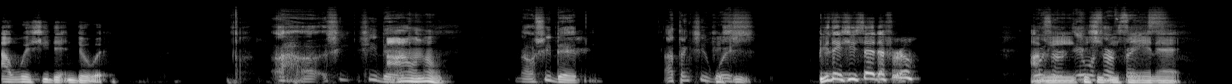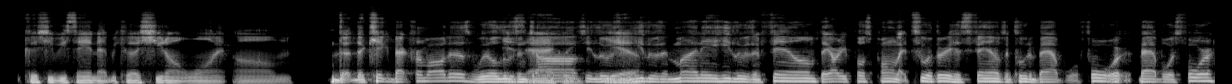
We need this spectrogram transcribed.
I wish she didn't do it. Uh, she she did. I don't know. No, she did. I think she wished. she- You think she said that for real? I was her- mean, could she be face. saying that? Could she be saying that because she don't want um The the kickback from all this, Will losing Exactly. jobs, he losing Yeah. he losing money, he losing films. They already postponed like two or three of his films, including Bad Boy Four, Bad Boys Four.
